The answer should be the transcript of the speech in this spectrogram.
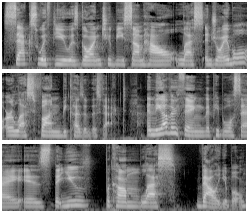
sex with you is going to be somehow less enjoyable or less fun because of this fact. And the other thing that people will say is that you've become less valuable.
